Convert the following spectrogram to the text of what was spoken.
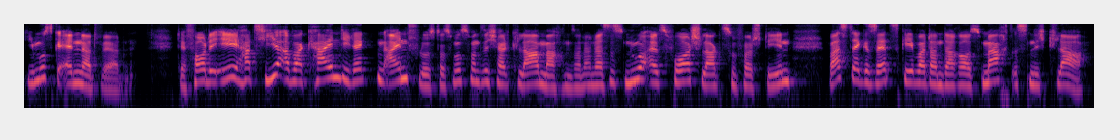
die muss geändert werden. Der VDE hat hier aber keinen direkten Einfluss, das muss man sich halt klar machen, sondern das ist nur als Vorschlag zu verstehen. Was der Gesetzgeber dann daraus macht, ist nicht klar.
